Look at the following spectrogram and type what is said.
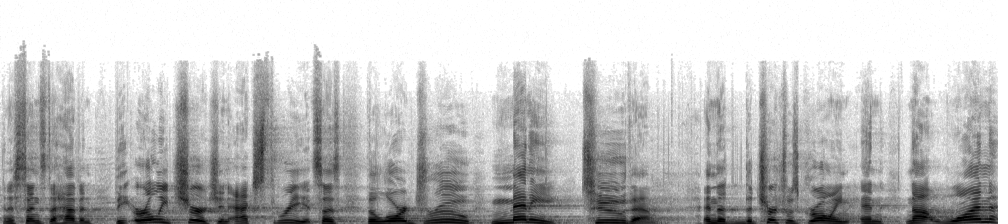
and ascends to heaven, the early church in Acts 3, it says, the Lord drew many to them. And the, the church was growing, and not one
